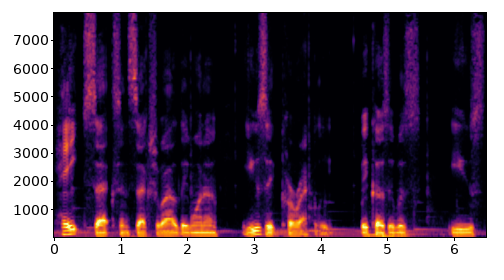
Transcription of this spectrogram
hate sex and sexuality they want to use it correctly because it was used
